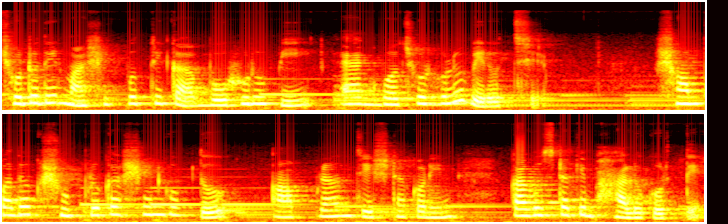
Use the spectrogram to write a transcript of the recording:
ছোটদের মাসিক পত্রিকা বহুরূপী এক বছর হলো বেরোচ্ছে। সম্পাদক সুপ্রকাশ সেনগুপ্ত আপ্রাণ চেষ্টা করেন কাগজটাকে ভালো করতে।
